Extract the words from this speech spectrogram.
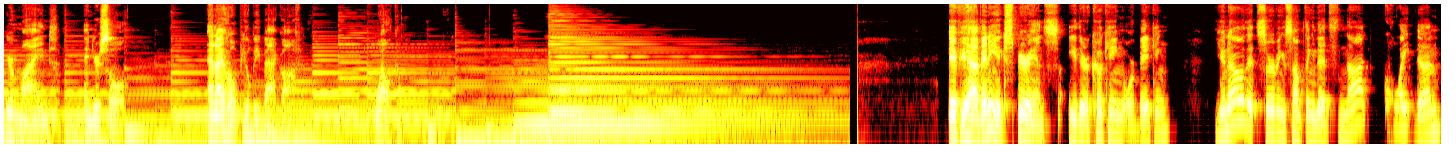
your mind, and your soul. And I hope you'll be back often. Welcome. If you have any experience either cooking or baking, you know that serving something that's not quite done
